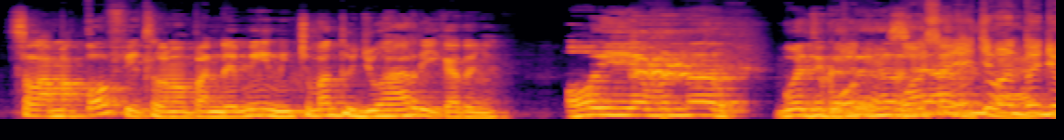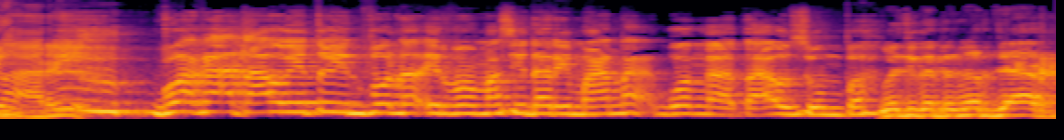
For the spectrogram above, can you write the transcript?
selama covid, selama pandemi ini cuma tujuh hari katanya. Oh iya bener. Gue juga dengar. Puasanya cuma tujuh hari. Gua nggak tahu itu info informasi dari mana, gua nggak tahu sumpah. Gue juga denger jar.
